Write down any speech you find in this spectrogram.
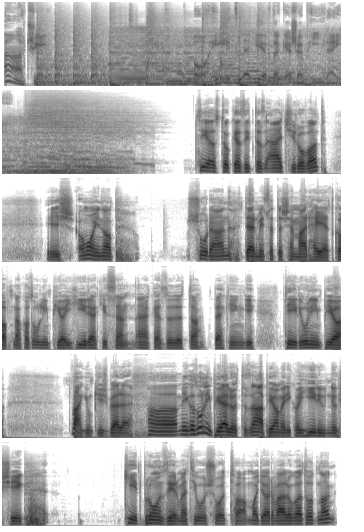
Ácsi. Hét legérdekesebb hírei. Sziasztok, ez itt az Ácsi rovat, és a mai nap során természetesen már helyet kapnak az olimpiai hírek, hiszen elkezdődött a pekingi téli olimpia. Vágjunk is bele. Még az olimpia előtt az AP amerikai hírügynökség két bronzérmet jósolt a magyar válogatottnak,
